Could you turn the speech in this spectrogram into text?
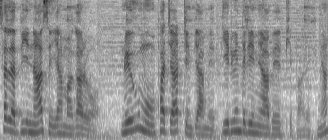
ဆက်လက်ပြီးနားဆင်ရမှာကတော့ຫນွေဦးမွန်ဖတ်ကြားတင်ပြမယ်ပြည်တွင်းသတင်းများပဲဖြစ်ပါတယ်ခင်ဗျာ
